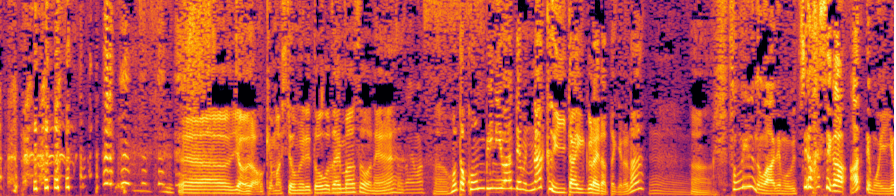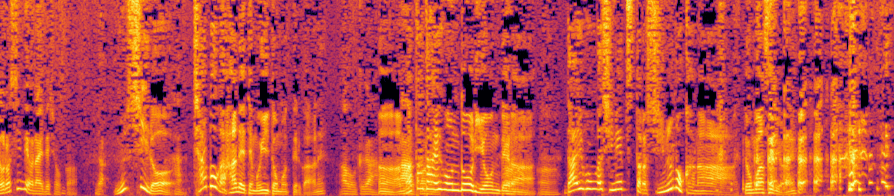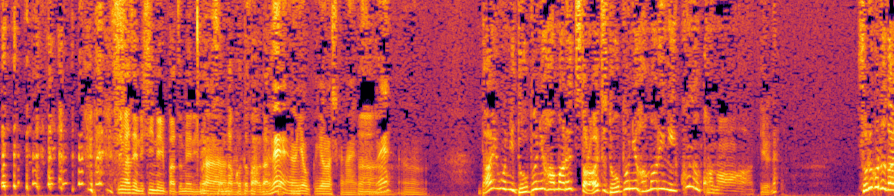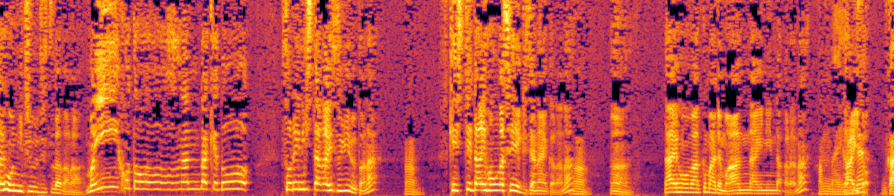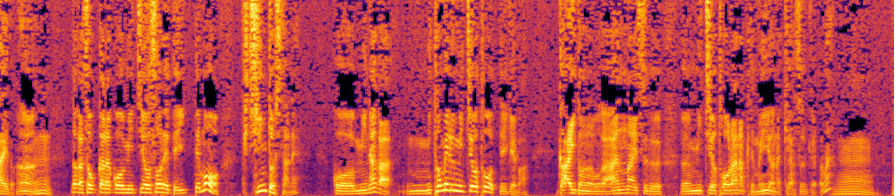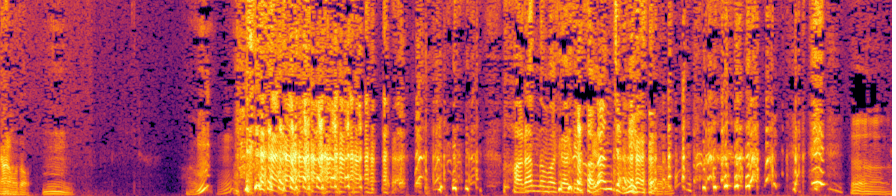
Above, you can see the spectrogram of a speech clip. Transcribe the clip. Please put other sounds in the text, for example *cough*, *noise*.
えーいや、明けましておめでとうございますをありがとうごね。ざいます。うん本当はコンビニはでもなく言いたいぐらいだったけどな。うんうんそういうのは、でも打ち合わせがあってもよろしいんではないでしょうか。むしろはい、チャボが跳ねてもいいと思ってるからね。あ、僕が。うん、あまた台本通り読んでらうんうん、台本が死ねっつったら死ぬのかなって思わせるよね。*laughs* すいませんね、新年一発目にね、そんな言葉を出して。ね、よくよろしくないですよね。うん台本にドブにはまれって言ったら、あいつドブにはまりに行くのかなっていうね。それほど台本に忠実だから。まあ、いいことなんだけど、それに従いすぎるとな。うん。決して台本が正義じゃないからうな。ん。うん。台本はあくまでも案内人だからな。案内、ね、ガイド。。ガイド。うん。だからそこからこう道をそれていっても、きちんとしたね、こう皆が認める道を通っていけば、ガイドのが案内するうん道を通らなくてもいいような気がするけどな。うん。なるほど。うん。*laughs* 波乱の幕開けです波よ。乱じゃねえっつっただろ。うん。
